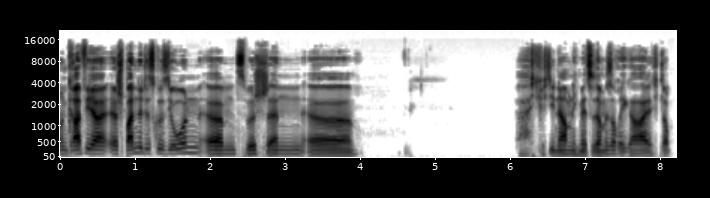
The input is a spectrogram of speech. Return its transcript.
und gerade wieder äh, spannende Diskussion ähm, zwischen, äh, ah, ich kriege die Namen nicht mehr zusammen, ist auch egal. Ich glaube,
